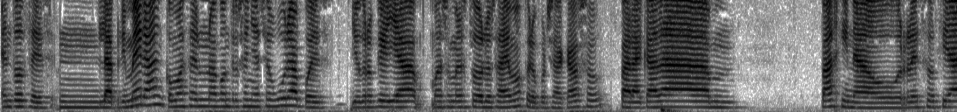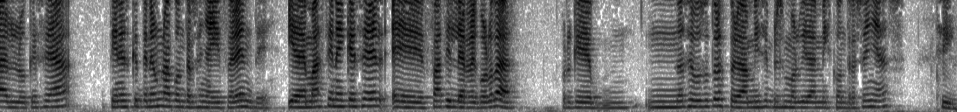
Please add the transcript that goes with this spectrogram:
Entonces, mm, la primera, cómo hacer una contraseña segura, pues yo creo que ya más o menos todos lo sabemos, pero por si acaso, para cada mm, página o red social, lo que sea, tienes que tener una contraseña diferente. Y además tiene que ser eh, fácil de recordar. Porque mm, no sé vosotros, pero a mí siempre se me olvidan mis contraseñas. Sí.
